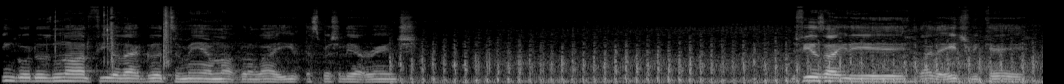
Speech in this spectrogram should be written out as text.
Dingo does not feel that good to me, I'm not gonna lie, especially at range. It feels like the like the HVK.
